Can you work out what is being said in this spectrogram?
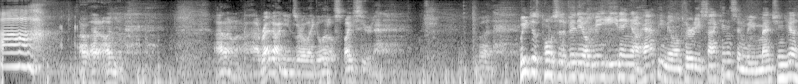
Ah, Oh, that onion. I don't know. Uh, red onions are like a little spicier than. But we just posted a video of me eating a Happy Meal in 30 seconds, and we mentioned you.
